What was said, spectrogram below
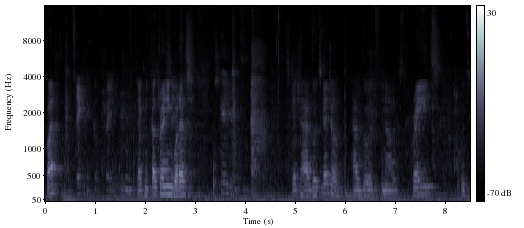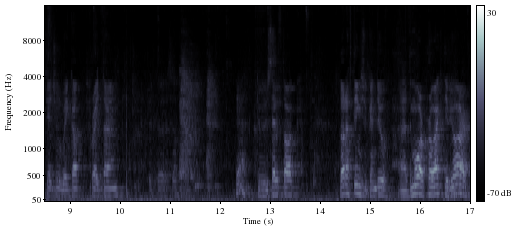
What? Technical training. Technical training. What else? Schedule. Schedule. Have good schedule. Have good, you know, grades. Good schedule. Wake up right time. Yeah. Do self-talk. A lot of things you can do. Uh, the more proactive you are,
